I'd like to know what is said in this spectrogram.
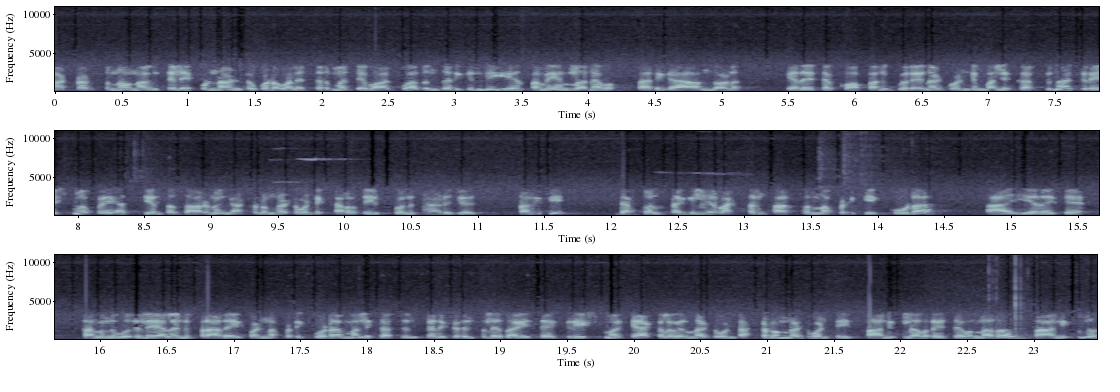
మాట్లాడుతున్నావు నాకు తెలియకుండా అంటూ కూడా వాళ్ళిద్దరి మధ్య వాగ్వాదం జరిగింది. ఏ సమయంలోనే ఒకసారిగా ఆందోళన ఏదైతే కోపానికి గురైనటువంటి మల్లికార్జున గ్రీష్మపై అత్యంత దారుణంగా అక్కడ ఉన్నటువంటి కర్ర తీసుకొని దాడి చేయడానికి దెబ్బలు తగిలి రక్తం కారుతున్నప్పటికీ కూడా ఏదైతే తనను వదిలేయాలని ప్రాధాయపడినప్పటికీ కూడా మల్లికార్జున కనికరించలేదు. అయితే గ్రీష్మ కేకలు విన్నటువంటి అక్కడ ఉన్నటువంటి స్థానికులు ఎవరైతే ఉన్నారో స్థానికులు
